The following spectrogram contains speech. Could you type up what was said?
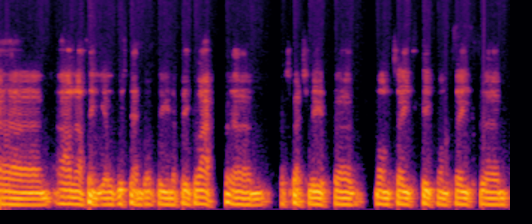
Um, and I think it'll just end up being a big laugh, um, especially if uh, Monteith, Keith Monteith, um,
